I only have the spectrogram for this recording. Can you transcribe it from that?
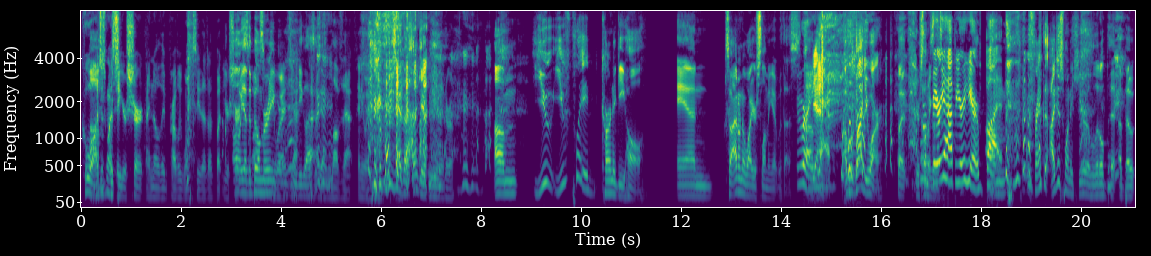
cool i Um, just want which- to say your shirt i know they probably won't see that uh, but your shirt Oh, yeah, is the Bill awesome Murray anyway. wearing 3D Yeah, glasses, i, yeah. love that anyway Appreciate that. Thank you. Didn't mean interrupt. um, you you've played Carnegie Hall, and so I don't know why you're slumming it with us. Right. Um, Yeah. We're glad you are, but you're slumming. We're very it. happy you're here, but Um, frankly, I just want to hear a little bit about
